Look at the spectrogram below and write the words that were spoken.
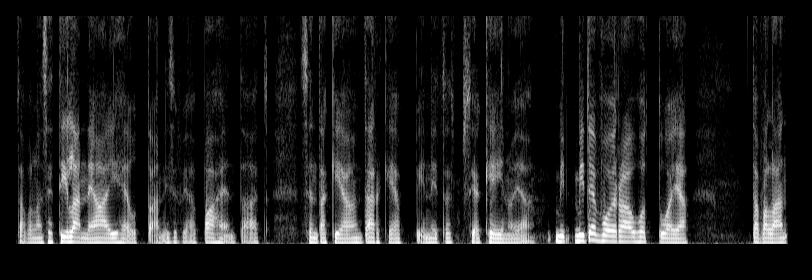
tavallaan se tilanne aiheuttaa, niin se vielä pahentaa. Et sen takia on tärkeää oppia niitä keinoja. M- miten voi rauhoittua ja tavallaan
